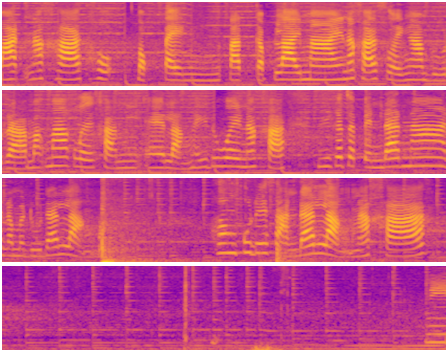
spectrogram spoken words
มัตินะคะตกแต่งตัดกับลายไม้นะคะ สวยงามหรูหรามาก ๆ เลยค่ะ มีแอร์หลังให้ด้วยนะคะ นี่ก็จะเป็นด้านหน้าเรามาดูด้านหลัง ห้องผู้โดยสารด้านหลังนะคะ นี่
